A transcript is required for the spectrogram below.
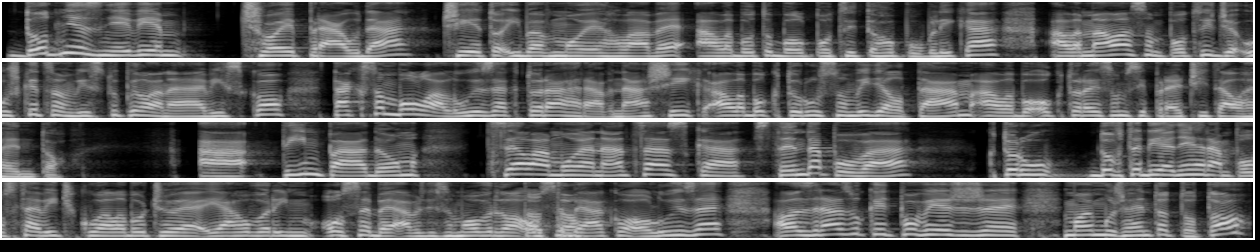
Dodnes neviem, čo je pravda, či je to iba v mojej hlave, alebo to bol pocit toho publika, ale mala som pocit, že už keď som vystúpila na javisko, tak som bola Luisa, ktorá hrá v našich, alebo ktorú som videl tam, alebo o ktorej som si prečítal hento. A tým pádom celá moja nadsázka stand-upová, ktorú dovtedy ja nehrám postavičku, alebo čo ja, ja hovorím o sebe a vždy som hovorila o Toto. sebe ako o Luize, ale zrazu keď povieš, že môj muž hento toto,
